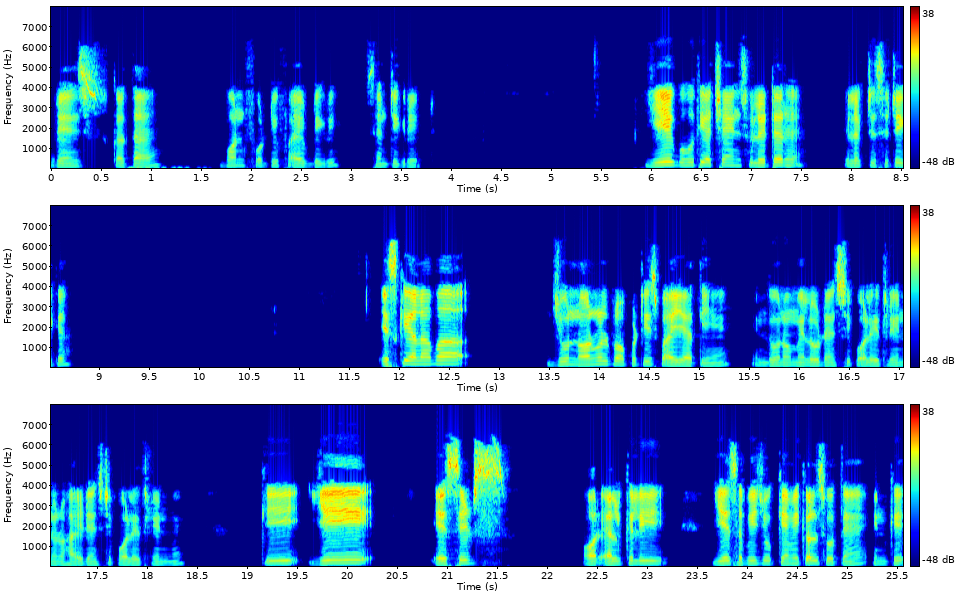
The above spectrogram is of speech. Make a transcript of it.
रेंज करता है 145 डिग्री सेंटीग्रेड ये एक बहुत ही अच्छा इंसुलेटर है इलेक्ट्रिसिटी का. इसके अलावा जो नॉर्मल प्रॉपर्टीज़ पाई जाती हैं, इन दोनों में लो डेंसिटी पॉलीथिलीन और हाई डेंसिटी पॉलीथिलीन में, कि ये एसिड्स और एल्कली ये सभी जो केमिकल्स होते हैं, इनके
